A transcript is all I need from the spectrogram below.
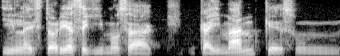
Y en la historia seguimos a Caimán, que es un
